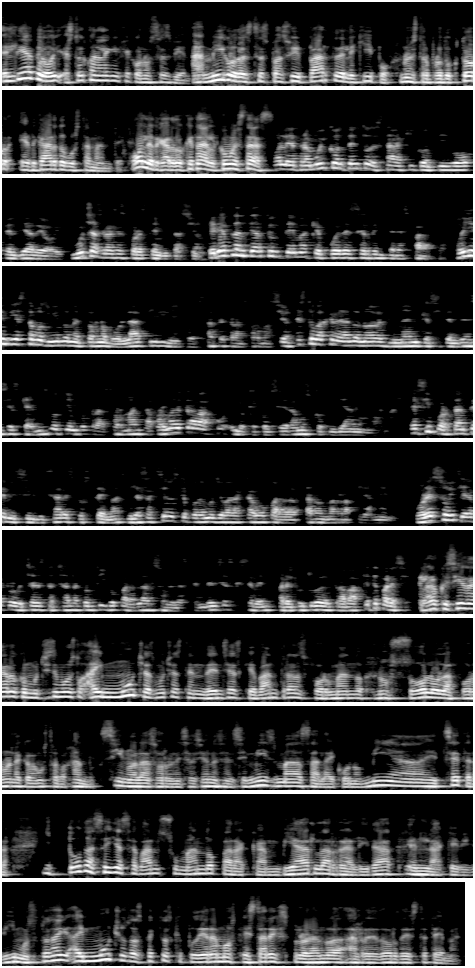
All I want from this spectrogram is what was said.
El día de hoy estoy con alguien que conoces bien, amigo de este espacio y parte del equipo, nuestro productor Edgardo Bustamante. Hola Edgardo, ¿qué tal? ¿Cómo estás? Hola Efra, muy contento de estar aquí contigo el día de hoy. Muchas gracias por esta invitación. Quería plantearte un tema que puede ser de interés para todos. Hoy en día estamos viviendo un entorno volátil y en constante transformación. Esto va generando nuevas dinámicas y tendencias que al mismo tiempo transforman la forma de trabajo y lo que consideramos cotidiano normal. Es importante visibilizar estos temas y las acciones que podemos llevar a cabo para adaptarnos más rápidamente. Por eso hoy quiero aprovechar esta charla contigo para hablar sobre las tendencias que se ven para el futuro del trabajo. ¿Qué te parece? Claro que sí, Edgardo, con muchísimo gusto. Hay muchas, muchas tendencias que van transformando no solo la forma en la que vamos trabajando, sino a las organizaciones en sí mismas, a la economía, etcétera. Y todas ellas se van sumando para cambiar la realidad en la que vivimos. Entonces hay, hay muchos aspectos que pudiéramos estar explorando alrededor de este tema.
